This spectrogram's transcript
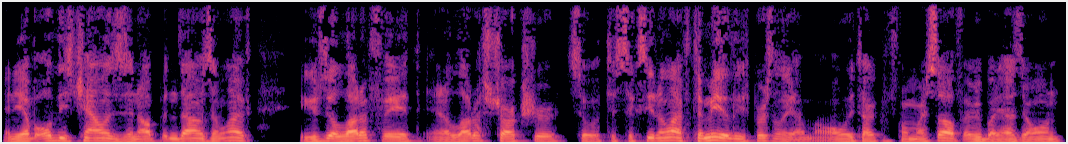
and you have all these challenges and up and downs in life, it gives you a lot of faith and a lot of structure. So to succeed in life, to me, at least personally, I'm only talking for myself. Everybody has their own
